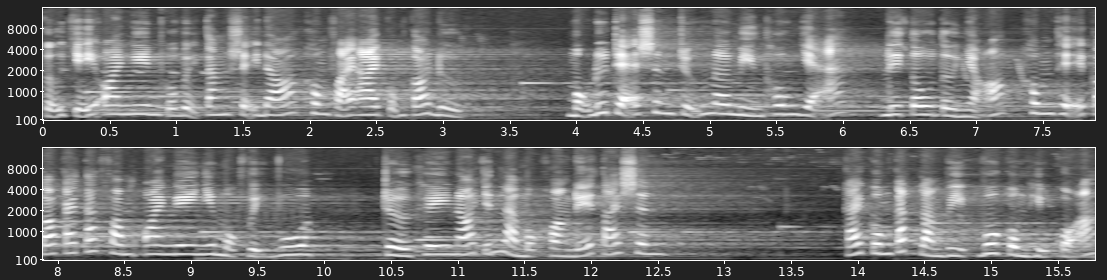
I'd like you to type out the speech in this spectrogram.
Cử chỉ oai nghiêm của vị tăng sĩ đó Không phải ai cũng có được. Một đứa trẻ sinh trưởng nơi miền thôn giả, Đi tu từ nhỏ, Không thể có cái tác phong oai nghi như một vị vua, Trừ khi nó chính là một hoàng đế tái sinh. Cái cung cách làm việc vô cùng hiệu quả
